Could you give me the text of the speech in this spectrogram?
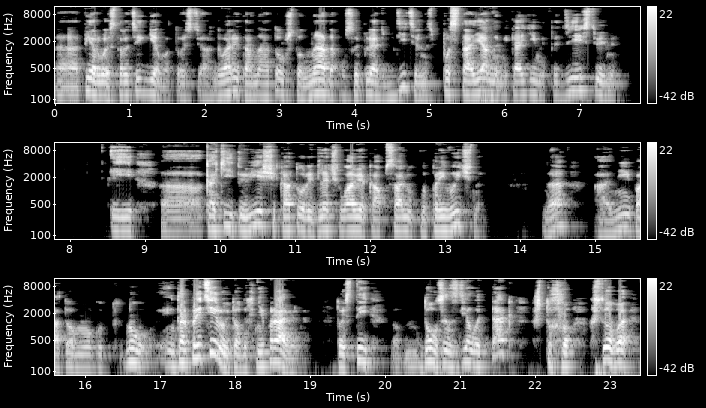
э, первая стратегема. То есть э, говорит она о том, что надо усыплять бдительность постоянными какими-то действиями. И э, какие-то вещи, которые для человека абсолютно привычны, да, они потом могут, ну, интерпретирует он их неправильно. То есть ты должен сделать так, что, чтобы э,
